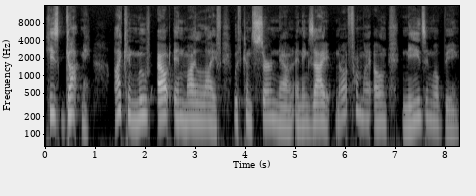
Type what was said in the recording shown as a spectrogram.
He's got me, I can move out in my life with concern now and anxiety, not for my own needs and well being,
